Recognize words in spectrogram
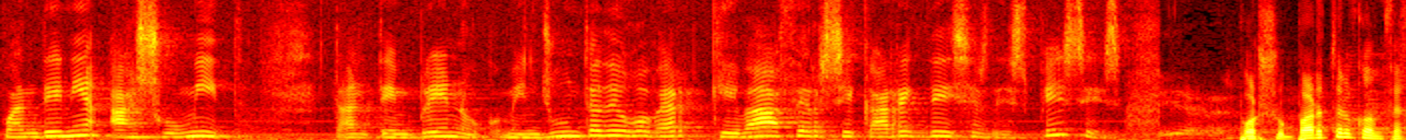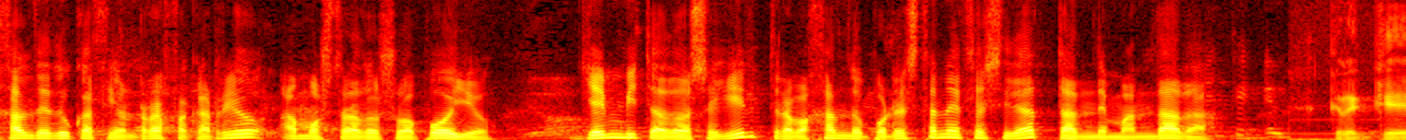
quan Dènia ha assumit, tant en pleno com en junta de govern, que va a fer-se càrrec d'aquestes despeses. Por su parte, el concejal de Educación, Rafa Carrió, ha mostrado su apoyo y ha invitado a seguir trabajando por esta necesidad tan demandada. Crec que,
